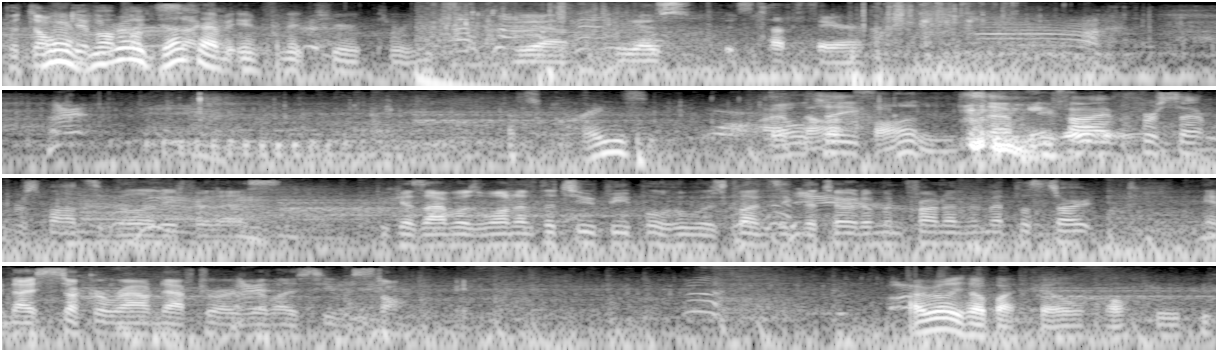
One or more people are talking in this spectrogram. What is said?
But don't Man, give he up really on the does have infinite tier three. yeah, he has. It's a tuft of hair. That's crazy. I will not take fun. The game's over. 75% responsibility for this. Because I was one of the two people who was cleansing the totem in front of him at the start, and I stuck around after I realized he was stalking me. I really hope I fail all three of these.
